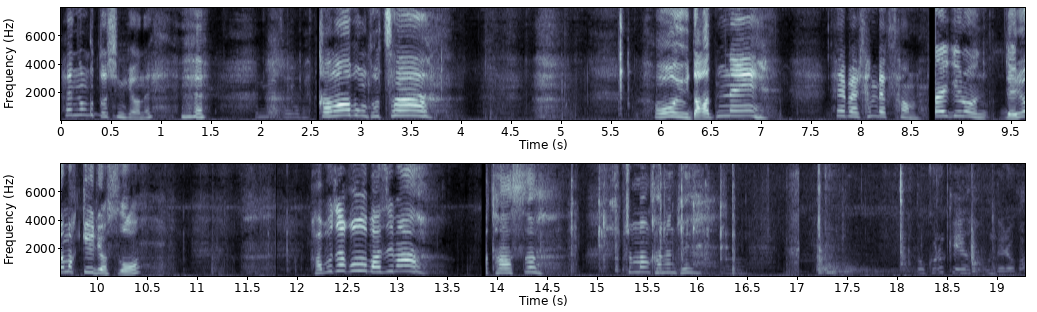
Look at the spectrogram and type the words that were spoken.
해놓은 것도 신기하네. 강화봉 도착. 어 여기 낮네. 해발 303. 알기론 내려막길이었어. 가보자고 마지막. 다 왔어. 좀만 가면 돼. 또 그렇게 하고 내려가?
